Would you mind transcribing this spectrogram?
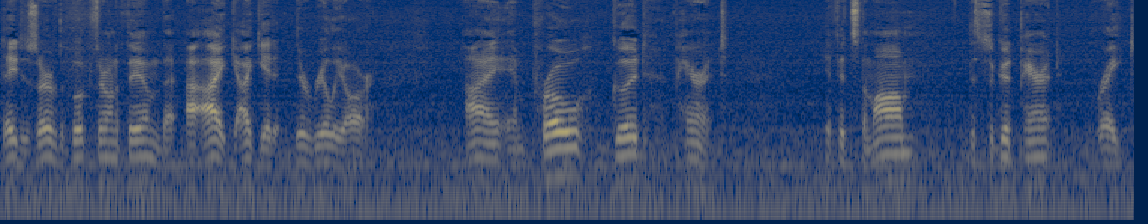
they deserve the book thrown at them. That I, I, I get it. There really are. I am pro good parent. If it's the mom that's a good parent, great.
